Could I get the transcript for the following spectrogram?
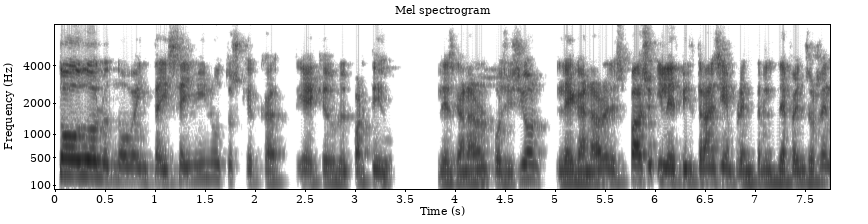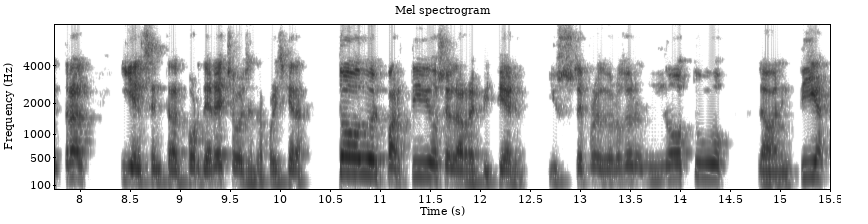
todos los 96 minutos que, eh, que duró el partido. Les ganaron posición, le ganaron el espacio y le filtran siempre entre el defensor central y el central por derecha o el central por izquierda. Todo el partido se la repitieron. Y usted, profesor Osorio, no tuvo la valentía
